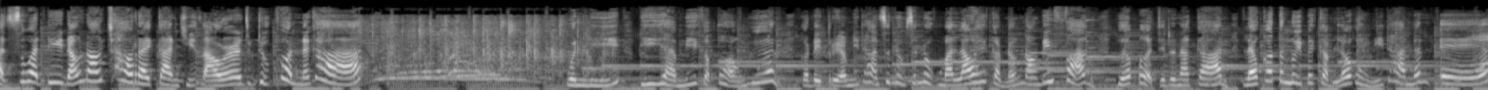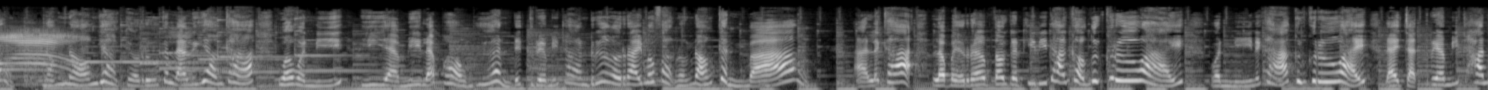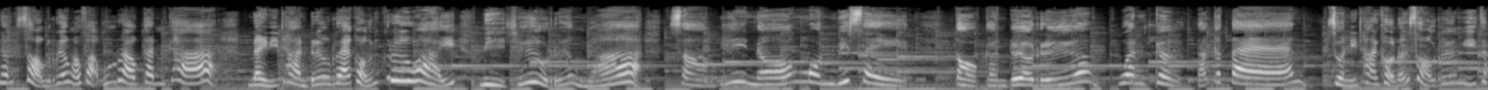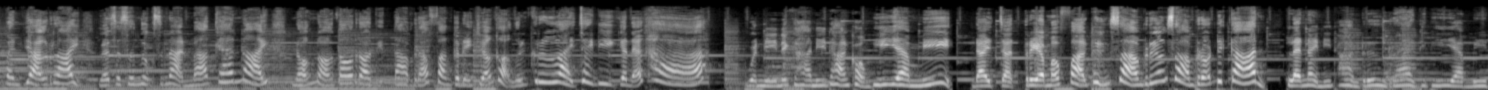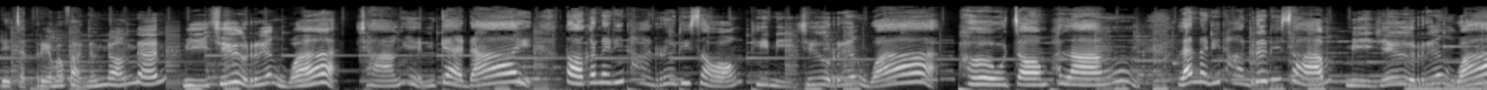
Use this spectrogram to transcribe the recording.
สวัสวัสดีน้องๆชาวรายการคีสาวทุกๆ คนนะคะ วันนี้พี่แยมมี่กับผองเพื่อน ก็ได้เตรียมนิทานสนุกๆมาเล่าให้กับน้องๆได้ฟัง เพื่อเปิดจินตนาการแล้วก็ตะลุยไปกับโลกแห่งนิทานนั่นเอง น้องๆอยากจะรู้กันแล้วหรือยังคะ ว่าวันนี้พี่แยมมี่และผองเพื่อนได้เตรียมนิทานเรื่องอะไรมาฝากน้องๆกันบ้าง เอาละค่ะ เราไปเริ่มต้นกันที่นิทานของคุณครูไหว วันนี้นะคะ คุณครูไหวได้จัดเตรียมนิทานทั้งสองเรื่องมาฝากพวกเรากันค่ะ ในนิทานเรื่องแรกของคุณครูไหว มีชื่อเรื่องว่าสามพี่น้องมนวิเศษ ต่อกันด้วยเรื่อง วันเกิดตั๊กแตนส่วนนิทานของทั้งสองเรื่องนี้จะเป็นอย่างไร และจะสนุกสนานมากแค่ไหน น้องๆต้องรอติดตามรับฟังกันในช่องของคุณครูไหวใจดีกันนะคะ วันนี้นะคะนิทานของพี่แยมมี่ได้จัดเตรียมมาฝากถึง 3 เรื่อง3รสด้วยกัน และในนิทานเรื่องแรกที่พี่แยมมี่ได้จัดเตรียมมาฝากน้องๆนนั้น มีชื่อเรื่องว่าช้างเห็นแก่ได้ ต่อกันในนิทานเรื่องที่สองที่มีชื่อเรื่องว่าเพลจอมพลัง และในนิทานเรื่องที่สาม มีชื่อเรื่องว่า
